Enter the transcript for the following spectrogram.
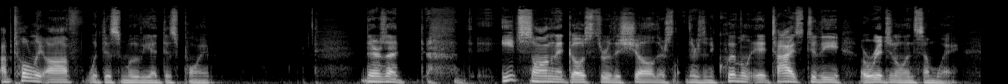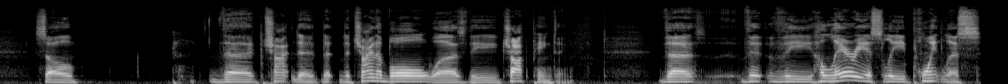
I'm totally off with this movie at this point. There's a each song that goes through the show, there's there's an equivalent. It ties to the original in some way. So the the the, the China Bowl was the chalk painting. The the the hilariously pointless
